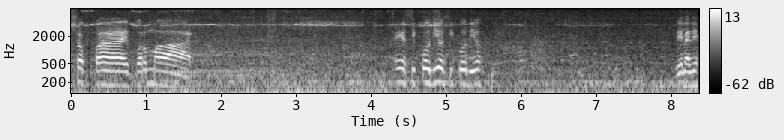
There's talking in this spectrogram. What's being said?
અશોકભાઈ પરમાર. એ સિક્કો દિયો સિક્કો દિયો. જેલા દે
